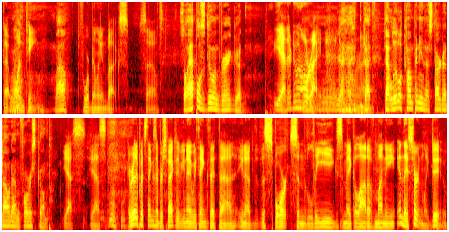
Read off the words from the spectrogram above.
that one team, Wow. four billion bucks. So So Apple's doing very good. Yeah, they're doing all right. Yeah, all right. that that little company that started out on Forrest Gump. Yes, yes. it really puts things in perspective. You know, we think that uh, you know the, the sports and the leagues make a lot of money, and they certainly do.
